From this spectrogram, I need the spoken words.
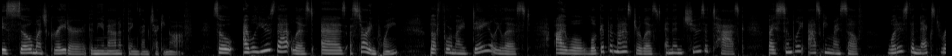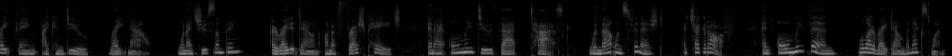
is so much greater than the amount of things I'm checking off. So I will use that list as a starting point, but for my daily list, I will look at the master list and then choose a task by simply asking myself, what is the next right thing I can do right now? When I choose something, I write it down on a fresh page and I only do that task. When that one's finished, I check it off, and only then will I write down the next one.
